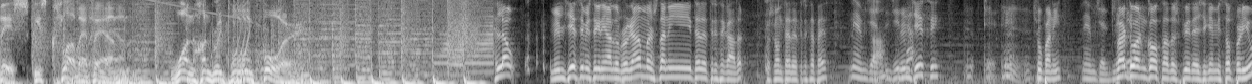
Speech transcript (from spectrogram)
This is Club FM 100.4. Hello. Mirëmëngjesi, mirë se keni ardhë në program, është tani 8.34, po shkon 8.35. Mirëmëngjesi, të gjithë. Mirëmëngjesi. Gjesi. Çupani. Mirëmëngjesi. Çfarë duan gocat është pyetja që kemi sot për ju?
